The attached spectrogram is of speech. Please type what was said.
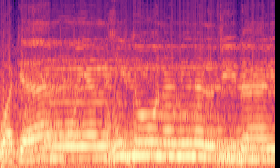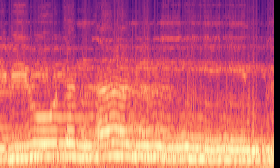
وكانوا ينحتون من الجبال بيوتا آمنين.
